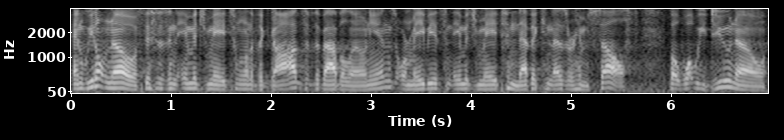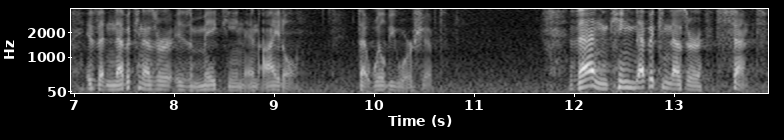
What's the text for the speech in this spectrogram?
And we don't know if this is an image made to one of the gods of the Babylonians, or maybe it's an image made to Nebuchadnezzar himself. But what we do know is that Nebuchadnezzar is making an idol that will be worshipped. Then King Nebuchadnezzar sent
